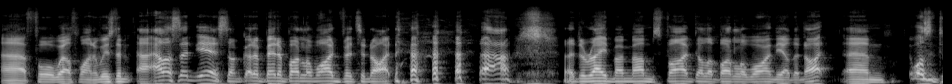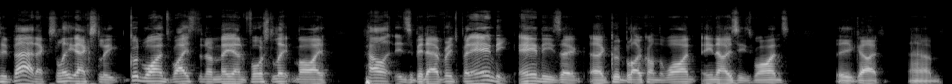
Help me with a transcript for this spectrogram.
uh, for Wealth, Wine, and Wisdom. Uh, Alison, yes, I've got a better bottle of wine for tonight. I had to raid my mum's $5 bottle of wine the other night. Um, it wasn't too bad, actually. Actually, good wine's wasted on me, unfortunately. My palate is a bit average, but Andy, Andy's a, a good bloke on the wine. He knows his wines. There you go. Um,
